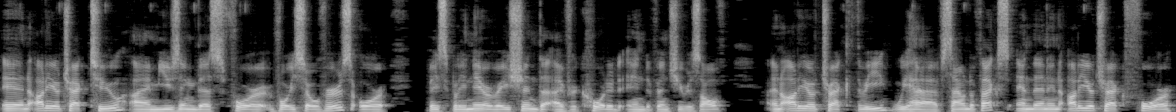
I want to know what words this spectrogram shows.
In audio track two, I'm using this for voiceovers or basically narration that I've recorded in DaVinci Resolve. In audio track three, we have sound effects, and then in audio track four,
